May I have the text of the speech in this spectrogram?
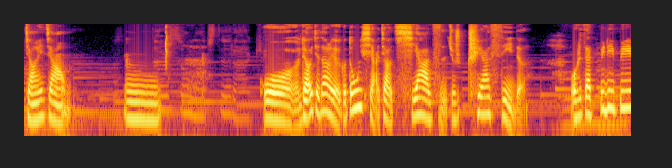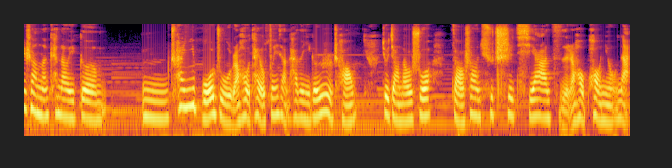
讲一讲，嗯，我了解到了有一个东西啊叫奇亚籽，就是 chia seed。我是在哔哩哔哩上呢看到一个。嗯，穿衣博主，然后他有分享他的一个日常，就讲到说早上去吃奇亚籽，然后泡牛奶，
